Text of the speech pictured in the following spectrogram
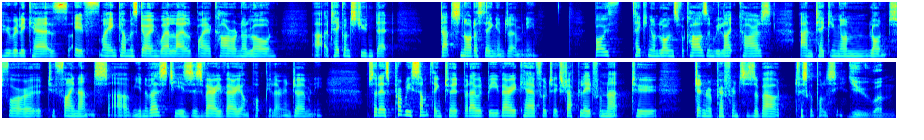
who really cares? If my income is going well, I'll buy a car on a loan, uh, I'll take on student debt. That's not a thing in Germany. Both taking on loans for cars, and we like cars, and taking on loans for to finance um, universities is very very unpopular in Germany. So there's probably something to it, but I would be very careful to extrapolate from that to general preferences about fiscal policy. You um,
